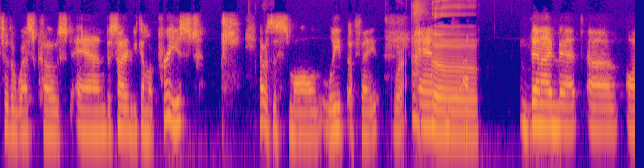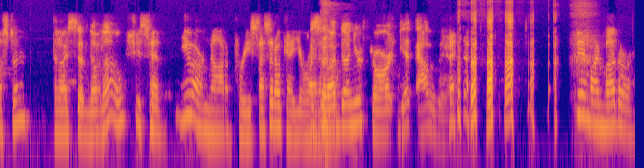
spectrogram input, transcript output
to the West Coast and decided to become a priest. That was a small leap of faith. Wow. And, uh, Then I met uh, Austin. And I said, no, no. She said, "You are not a priest." I said, "Okay, you're right." I said, I'm I've done your chart. Get out of there. She and my mother.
